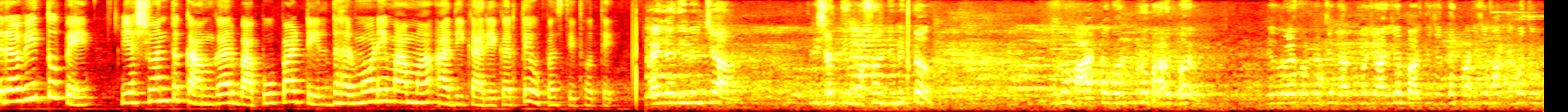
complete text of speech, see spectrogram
रवी तुपे यशवंत कामगार बापू पाटील धर्मोडे मामा आदी कार्यकर्ते उपस्थित होते. अहिल्यादेवींच्या त्रिशक्ती महोत्सवानिमित्त पूर्ण महाराष्ट्रभर पूर्ण भारतभर वेगवेगळ्या प्रकारचे कार्यक्रमाचे आयोजन भारतीय जनता पार्टीच्या माध्यमातून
